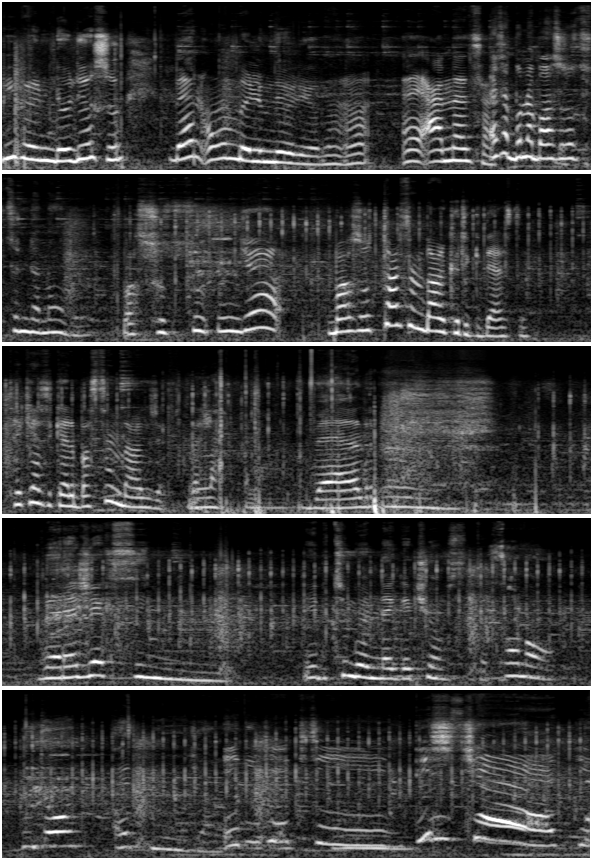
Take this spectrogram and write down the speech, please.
bir bölümde ölüyorsun. Ben 10 bölümde ölüyorum. Ha. E, annen sen. Neyse buna basılı tutunca ne oluyor? Su tutunca bas tutarsan daha kötü gidersin. Teker teker bassan daha güzel. Ver. Allah Ver. Vereceksin. Ve bütün bölümleri geçiyorum size. Sonu. Bidon etmeyeceğim. Edeceksin. Diş çek.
